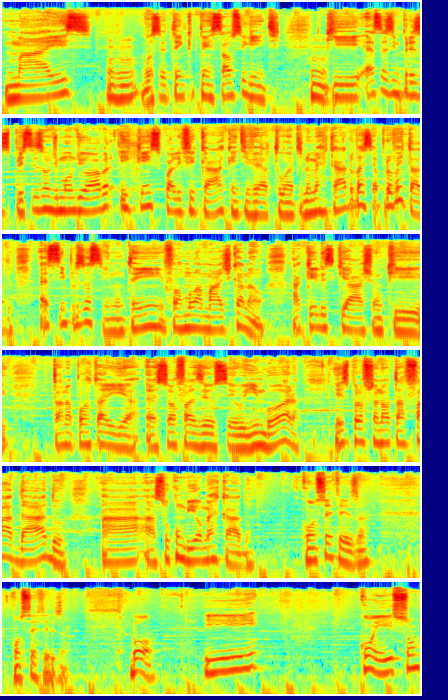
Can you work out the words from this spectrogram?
Mas você tem que pensar o seguinte: que essas empresas precisam de mão de obra e quem se qualificar, quem tiver atuante no mercado, vai ser aproveitado. É simples assim, não tem fórmula mágica, não. Aqueles que acham que tá na portaria, é só fazer o seu e ir embora, esse profissional tá fadado a, a sucumbir ao mercado. Com certeza. Com certeza. Bom, e com isso,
